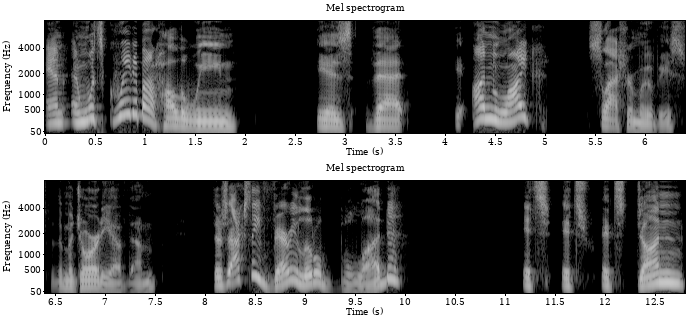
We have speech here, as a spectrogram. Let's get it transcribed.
And and what's great about Halloween is that unlike slasher movies, the majority of them, there's actually very little blood. It's it's it's done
